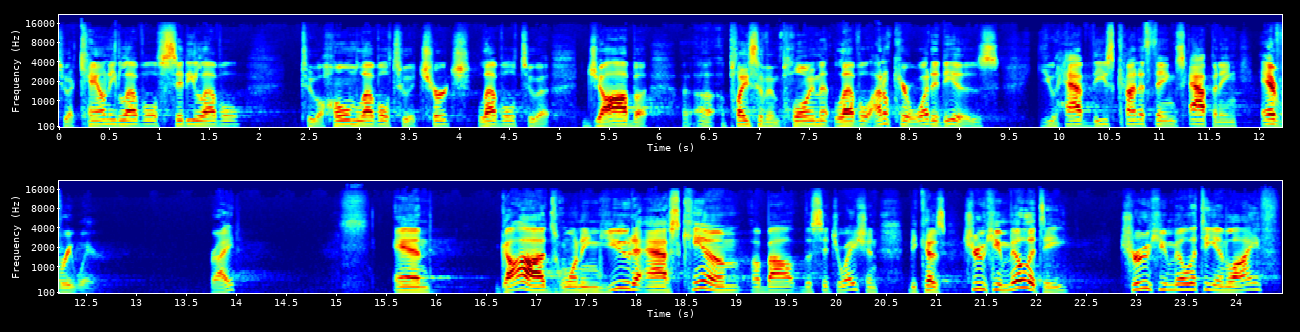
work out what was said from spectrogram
to a county level, city level, to a home level, to a church level, to a job, a, a, place of employment level. I don't care what it is, you have these kind of things happening everywhere, right? And God's wanting you to ask Him about the situation because true humility, true humility in life,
